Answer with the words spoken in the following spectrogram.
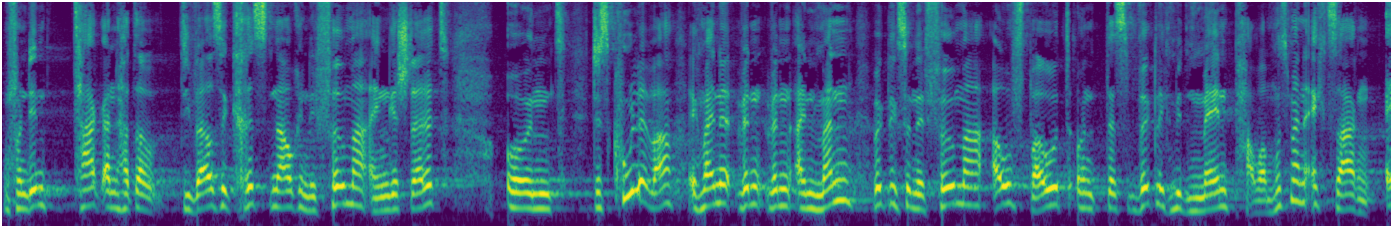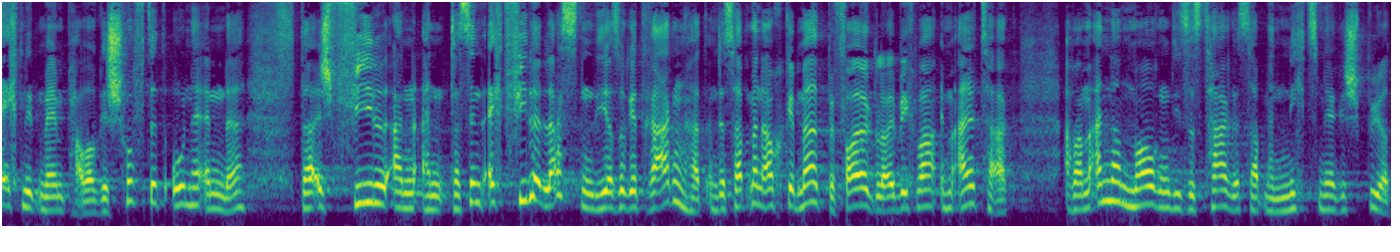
Und von dem Tag an hat er diverse Christen auch in die Firma eingestellt und das Coole war, ich meine, wenn, wenn ein Mann wirklich so eine Firma aufbaut und das wirklich mit Manpower, muss man echt sagen, echt mit Manpower, geschuftet ohne Ende, da ist viel an, an, das sind echt viele Lasten, die er so getragen hat. Und das hat man auch gemerkt, bevor er gläubig war, im Alltag. Aber am anderen Morgen dieses Tages hat man nichts mehr gespürt.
